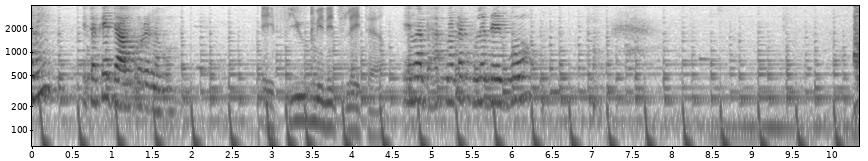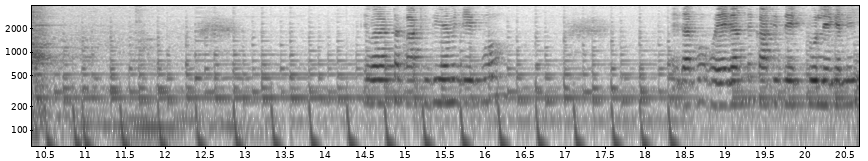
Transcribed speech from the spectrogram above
আমি এটাকে জাল করে নেব. এবার ঢাকনাটা খুলে দেখব। এবার একটা কাঠি দিয়ে আমি দেখব। এই দেখো, হয়ে গেছে, কাঠিতে একটু লেগে নেই।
